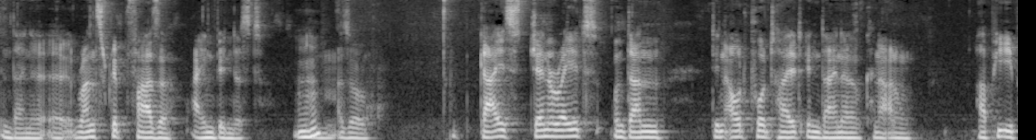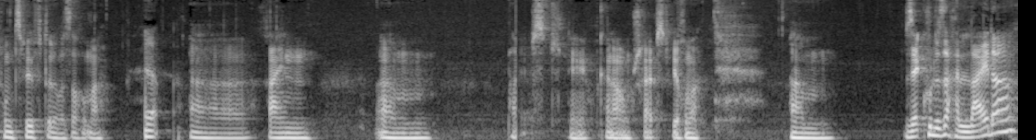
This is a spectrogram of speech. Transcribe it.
in deine äh, Run-Script-Phase einbindest. Mhm. Ähm, also Guys generate und dann den Output halt in deine, keine Ahnung, API.Swift oder was auch immer ja. äh, rein ähm, pipest. Nee, keine Ahnung, schreibst, wie auch immer. Ähm, sehr coole Sache. Leider,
